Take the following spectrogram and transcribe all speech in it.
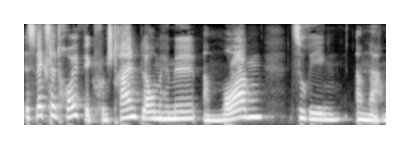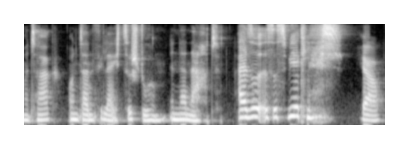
Es wechselt häufig von strahlend blauem Himmel am Morgen zu Regen am Nachmittag und dann vielleicht zu Sturm in der Nacht. Also es ist wirklich, ja,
